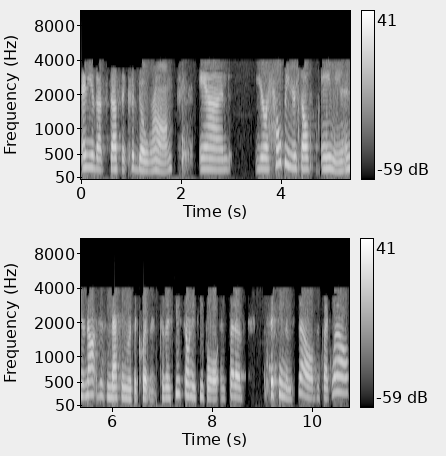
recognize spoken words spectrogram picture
any of that stuff that could go wrong. And you're helping yourself aiming and you're not just messing with equipment. Because I see so many people instead of fixing themselves it's like well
